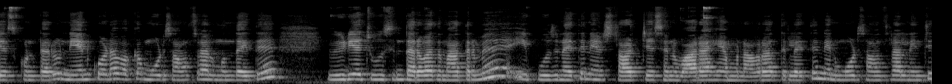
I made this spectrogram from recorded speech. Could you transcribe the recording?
చేసుకుంటారు. నేను కూడా ఒక మూడు సంవత్సరాల ముందైతే వీడియో చూసిన తర్వాత మాత్రమే ఈ పూజనైతే నేను స్టార్ట్ చేశాను. వారాహి అమ్మ నవరాత్రులు అయితే నేను మూడు సంవత్సరాల నుంచి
